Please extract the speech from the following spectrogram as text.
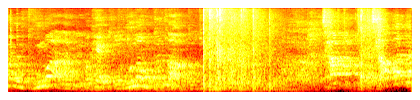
형, 도마 안 했는데. 오케이, 도마 하면 끝나. 잡, 잡았네.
